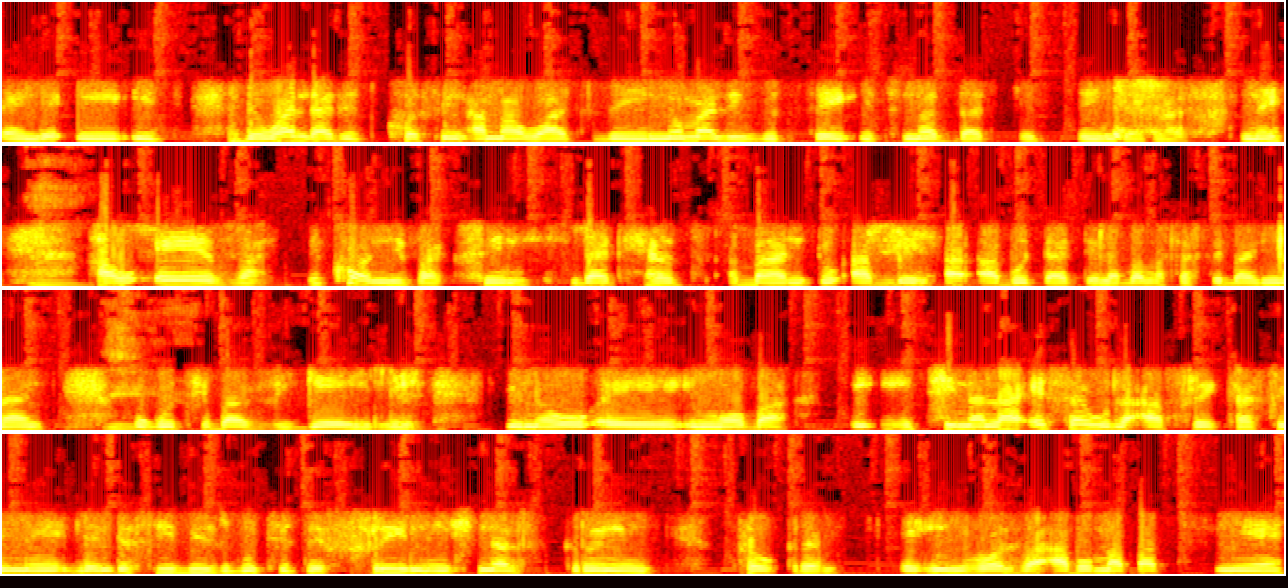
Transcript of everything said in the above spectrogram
and it, the one that is causing ama wards they normally would say it's not that dangerous ne? Mm. however ikhona i-vaccine that helps abantu abodade laba basasebancane ukuthi bavikele you know eh ngoba ithina la eSouth Africa sine lento siyibiza ukuthi the free national screening program involve abo-mapap smear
